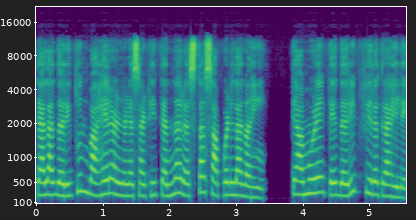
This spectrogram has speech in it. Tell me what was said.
त्याला दरीतून बाहेर आणण्यासाठी त्यांना रस्ता सापडला नाही. त्यामुळे ते दरीत फिरत राहिले.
